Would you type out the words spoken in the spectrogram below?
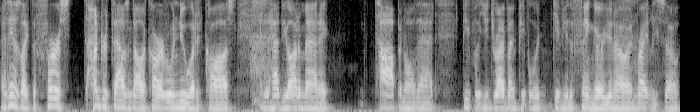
I think it was like the first hundred thousand dollar car. Everyone knew what it cost, and it had the automatic top and all that. People, you drive by, and people would give you the finger, you know, and rightly so.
